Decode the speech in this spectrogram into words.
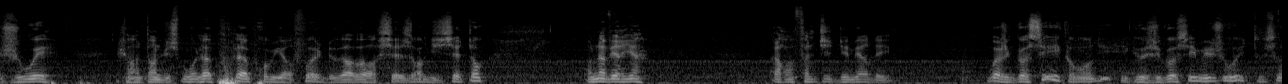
jouer, j'ai entendu ce mot-là pour la première fois, je devais avoir 16 ans, 17 ans. On n'avait rien. Alors on fallait se démerder. Moi, je gossais, comme on dit. Je gossais mes jouets, tout ça.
